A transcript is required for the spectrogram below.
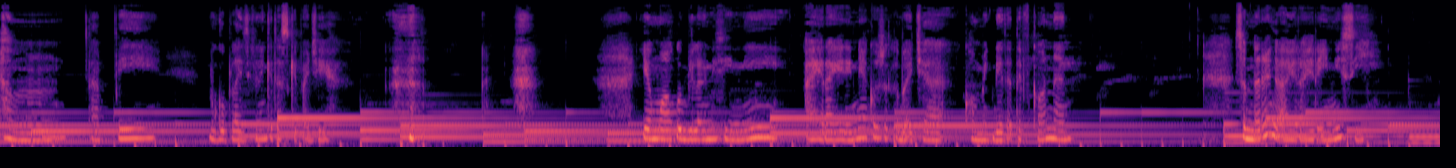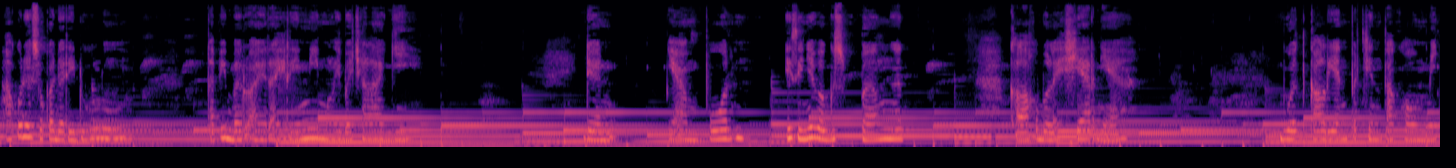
Hmm, tapi buku pelajaran kita skip aja ya. yang mau aku bilang di sini akhir-akhir ini aku suka baca komik detektif Conan. Sebenarnya nggak akhir-akhir ini sih. Aku udah suka dari dulu. Tapi baru akhir-akhir ini mulai baca lagi. Dan ya ampun, isinya bagus banget. Kalau aku boleh share ya. Buat kalian pecinta komik,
